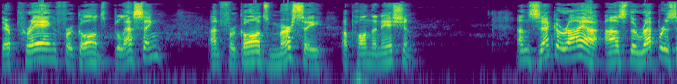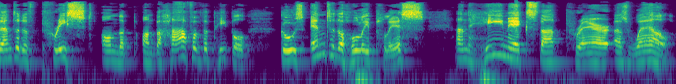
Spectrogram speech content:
They're praying for God's blessing and for God's mercy upon the nation. And Zechariah, as the representative priest on the, on behalf of the people, goes into the holy place and he makes that prayer as well.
